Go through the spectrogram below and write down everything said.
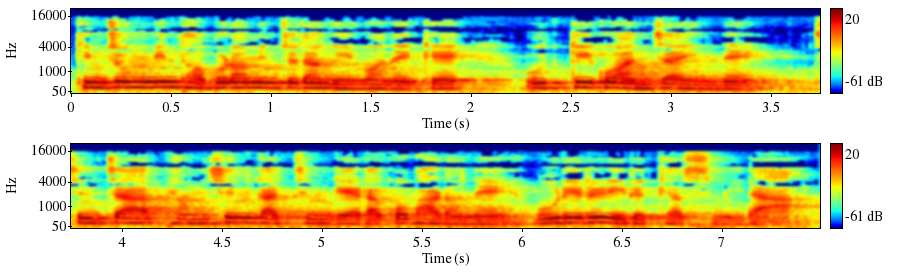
김종민 더불어민주당 의원에게 웃기고 앉아있네, 진짜 병신 같은 게라고 발언해 무리를 일으켰습니다.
